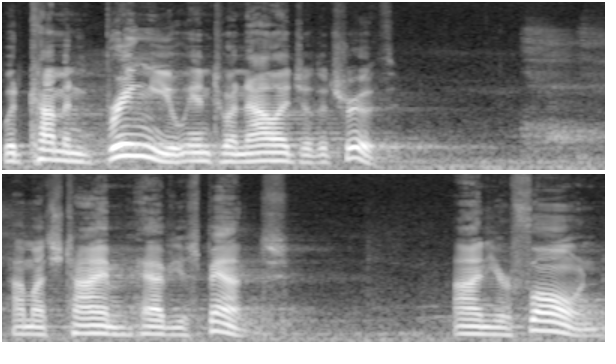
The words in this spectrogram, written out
would come and bring you into a knowledge of the truth? How much time have you spent on your phone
